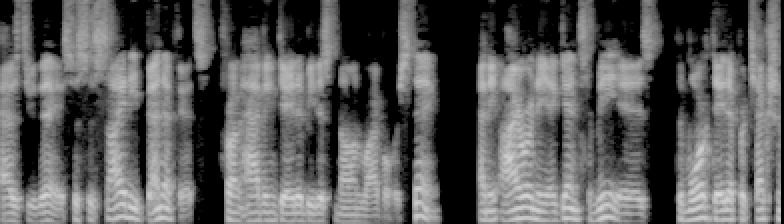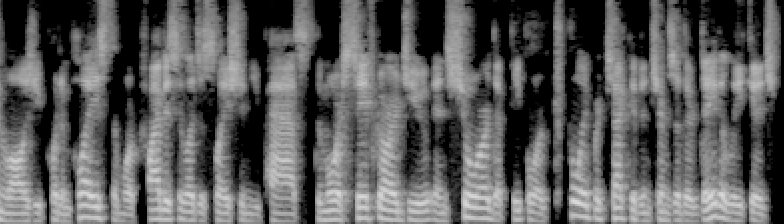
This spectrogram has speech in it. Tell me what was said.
as do they. So society benefits from having data be this non-rivalrous thing. And the irony, again, to me is the more data protection laws you put in place, the more privacy legislation you pass, the more safeguards you ensure that people are fully protected in terms of their data leakage.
